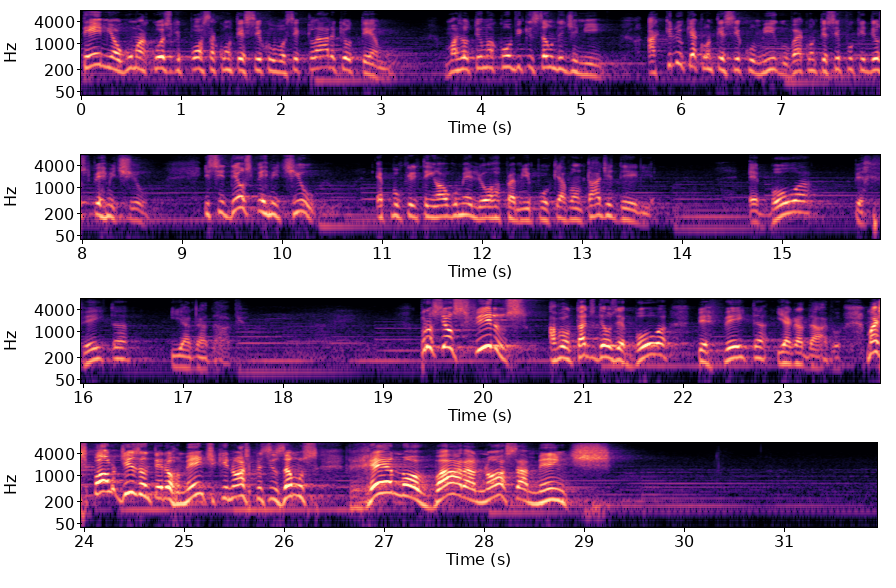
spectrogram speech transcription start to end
teme alguma coisa que possa acontecer com você? Claro que eu temo, mas eu tenho uma convicção dentro de mim. Aquilo que acontecer comigo vai acontecer porque Deus permitiu. E se Deus permitiu, é porque Ele tem algo melhor para mim, porque a vontade dEle, é boa, perfeita e agradável. Para os seus filhos, a vontade de Deus é boa, perfeita e agradável. Mas Paulo diz anteriormente que nós precisamos renovar a nossa mente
